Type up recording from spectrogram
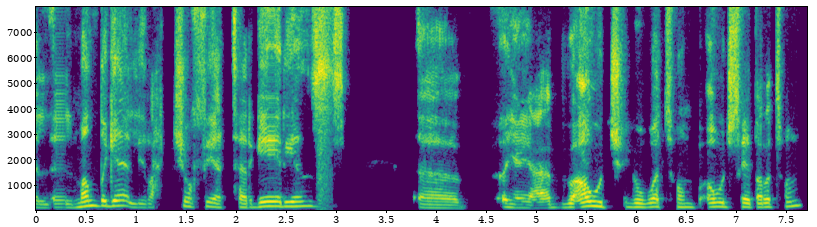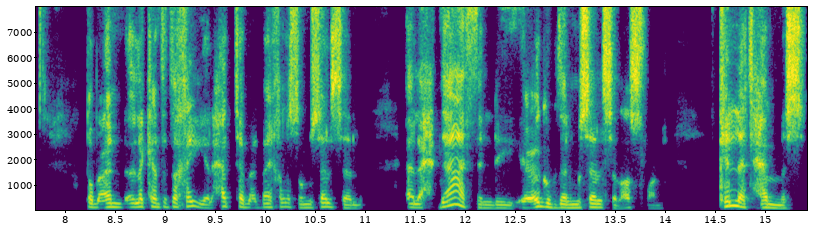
المنطقة اللي راح تشوف فيها ال Targaryens آه يعني بأوج قوتهم بأوج سيطرتهم. طبعا لك أن تتخيل حتى بعد ما يخلص المسلسل الأحداث اللي عقب ذا المسلسل أصلا كلها تحمس.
